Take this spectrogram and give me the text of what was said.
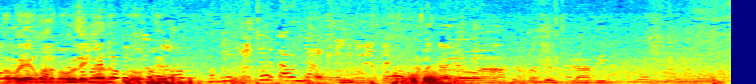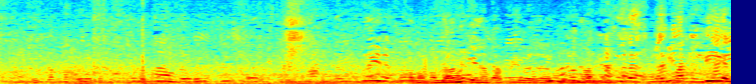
Ako yung wala wala yung hanap ko. Mag-picture taon na. Parbil.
